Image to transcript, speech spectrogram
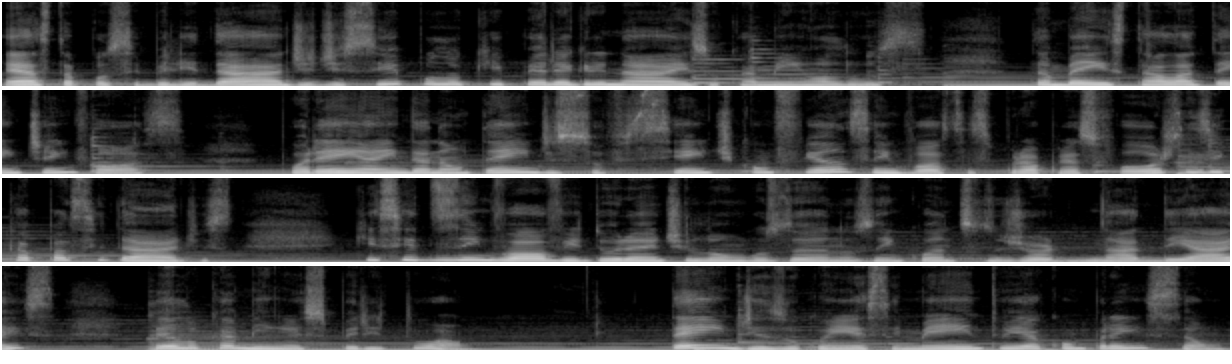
Esta possibilidade, discípulo que peregrinais o caminho à luz, também está latente em vós Porém, ainda não tendes suficiente confiança em vossas próprias forças e capacidades, que se desenvolve durante longos anos enquanto jornadeais pelo caminho espiritual. Tendes o conhecimento e a compreensão.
